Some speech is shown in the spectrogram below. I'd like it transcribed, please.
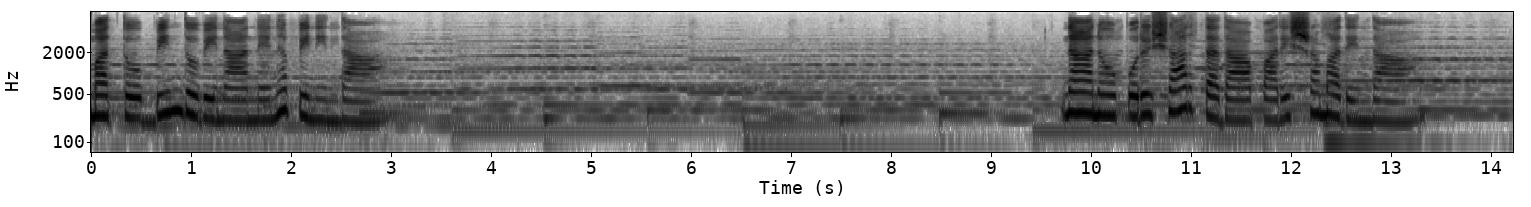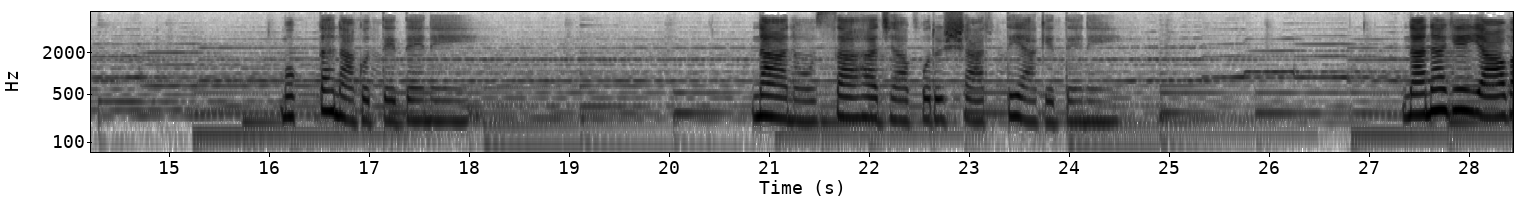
ಮತ್ತು ಬಿಂದುವಿನ ನೆನಪಿನಿಂದ. ನಾನು ಪುರುಷಾರ್ಥದ ಪರಿಶ್ರಮದಿಂದ ಮುಕ್ತನಾಗುತ್ತಿದ್ದೇನೆ. ನಾನು ಸಹಜ ಪುರುಷಾರ್ಥಿಯಾಗಿದ್ದೇನೆ. ನನಗೆ ಯಾವ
